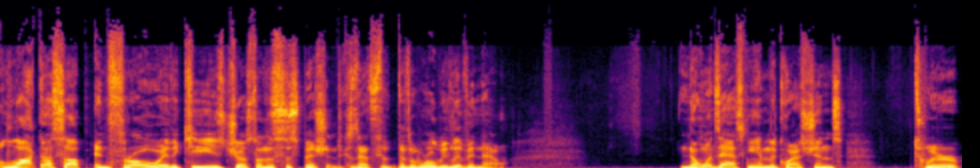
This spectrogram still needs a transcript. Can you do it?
lock us up and throw away the keys just on the suspicion because that's the, the world we live in now. No one's asking him the questions. Twitter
